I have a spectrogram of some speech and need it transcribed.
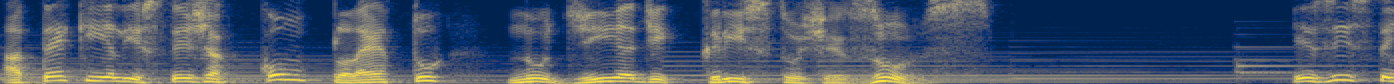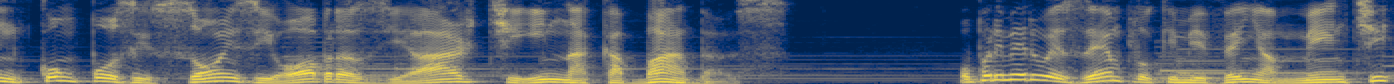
até que ele esteja completo no dia de Cristo Jesus. Existem composições e obras de arte inacabadas. O primeiro exemplo que me vem à mente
